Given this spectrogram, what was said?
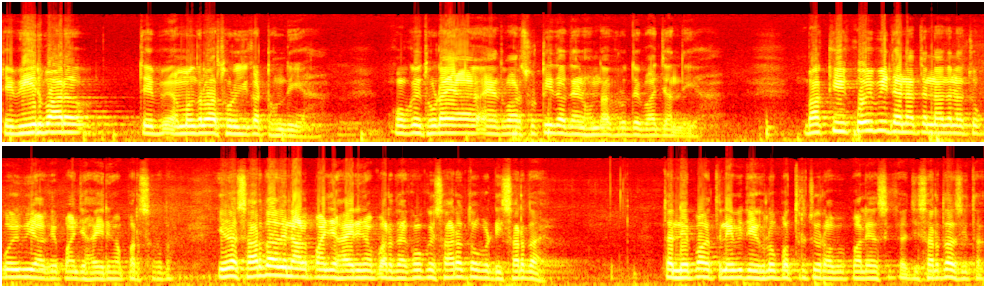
ਤੇ ਵੀਰਵਾਰ ਤੇ ਮੰਗਲਵਾਰ ਥੋੜੀ ਜਿਹੀ ਘੱਟ ਹੁੰਦੀ ਹੈ। ਕਿਉਂਕਿ ਥੋੜਾ ਜਿਹਾ ਐਤਵਾਰ ਛੁੱਟੀ ਦਾ ਦਿਨ ਹੁੰਦਾ ਫਿਰ ਉਹਦੇ ਵੱਧ ਜਾਂਦੀ ਹੈ। ਬਾਕੀ ਕੋਈ ਵੀ ਦਿਨਾਂ ਤਿੰਨਾਂ ਦਿਨਾਂ ਤੋਂ ਕੋਈ ਵੀ ਆ ਕੇ ਪੰਜ ਹਾਇਰੀਆਂ ਭਰ ਸਕਦਾ। ਜਿਹੜਾ ਸਰਦਾ ਦੇ ਨਾਲ ਪੰਜ ਹਾਇਰੀਆਂ ਭਰਦਾ, ਕਿਉਂਕਿ ਸਾਰਿਆਂ ਤੋਂ ਵੱਡੀ ਸਰਦਾ ਹੈ। ਧੰਨੇ ਭਗਤ ਨੇ ਵੀ ਦੇਖ ਲਓ, ਪੱਥਰ ਚੋਂ ਰੱਬ ਪਾਲਿਆ ਸੀਗਾ, ਜੀ ਸਰਦਾ ਸੀ ਤਾਂ।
